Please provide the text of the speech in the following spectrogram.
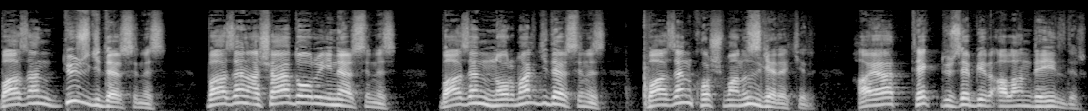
Bazen düz gidersiniz. Bazen aşağı doğru inersiniz. Bazen normal gidersiniz. Bazen koşmanız gerekir. Hayat tek düze bir alan değildir.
